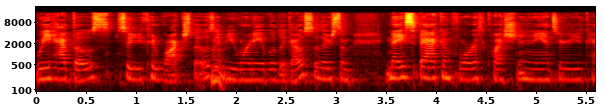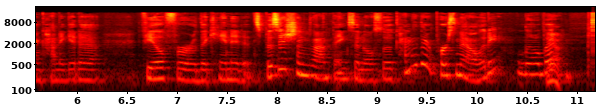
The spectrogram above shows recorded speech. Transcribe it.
we have those so you could watch those hmm. if you weren't able to go. So there's some nice back and forth question and answer. You can kind of get a feel for the candidates' positions on things and also kind of their personality a little bit. Yeah.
